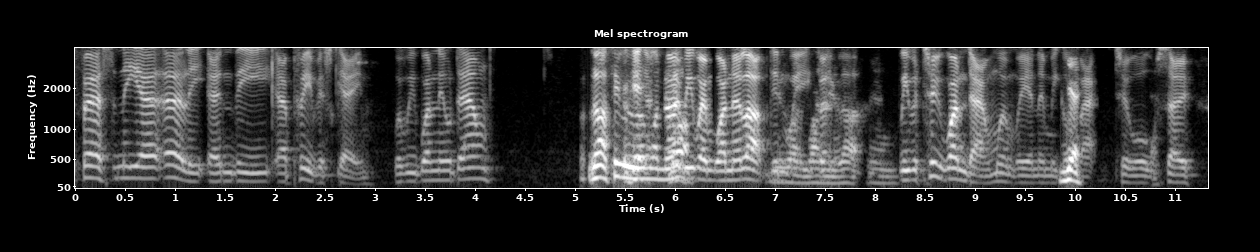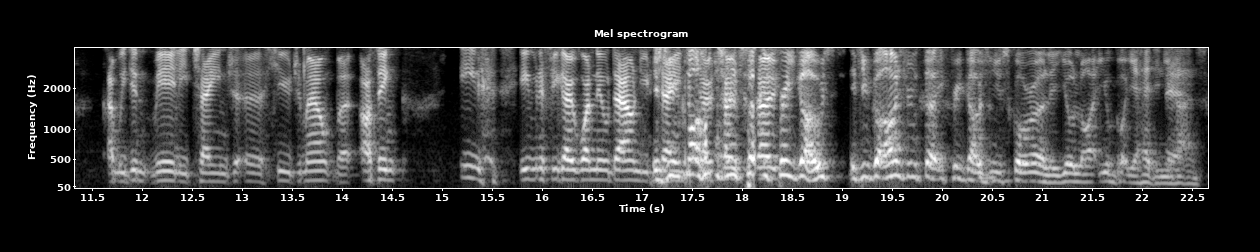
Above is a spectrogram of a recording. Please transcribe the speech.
Liverpool. first in the uh, early in the uh, previous game Were we one 0 down? No, I think we went Against one No, nil. we went one 0 up, didn't You we? 1-0 up, yeah. we were two one down, weren't we? And then we got Yeah. back two all. So, and we didn't really change a huge amount. But I think even, even if you go one 0 down, you change. If you've got go toe to toe. 133 goals, if you've got 133 goals and you score early, you're like you've got your head in your Yeah. hands.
